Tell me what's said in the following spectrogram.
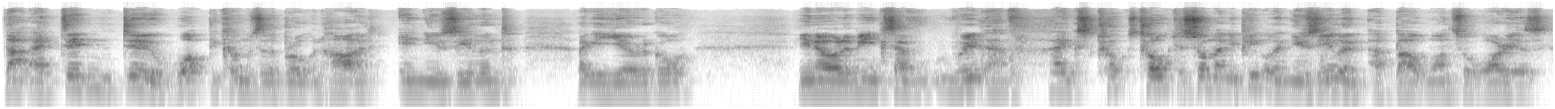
that I didn't do What Becomes of the Broken Hearted in New Zealand like a year ago. You know what I mean? Because I've, re- I've like talked to so many people in New Zealand about Once Were Warriors.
